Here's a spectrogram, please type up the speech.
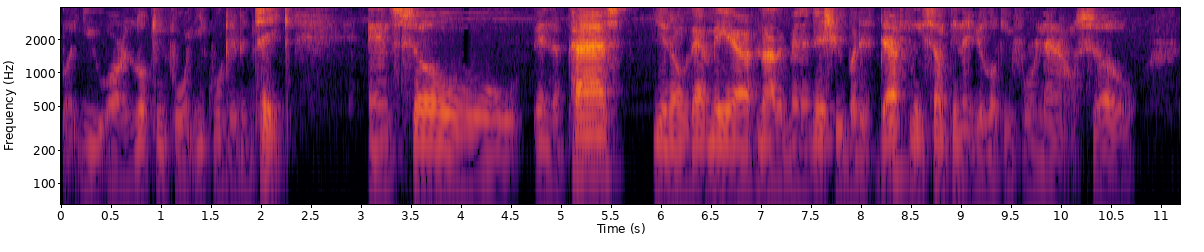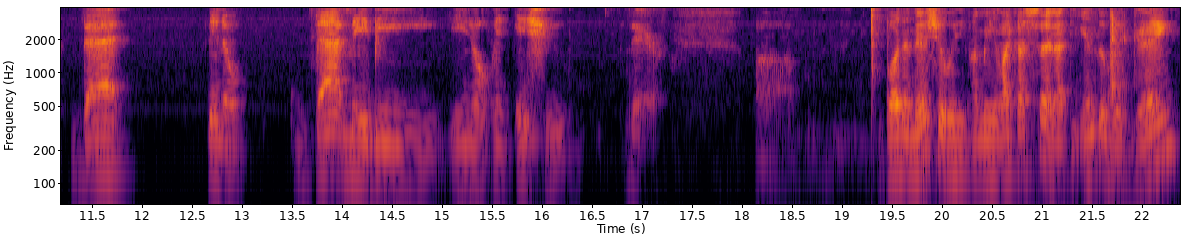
but you are looking for an equal give and take. And so in the past, you know, that may have not have been an issue, but it's definitely something that you're looking for now. So that, you know, that may be, you know, an issue there. Um, but initially, I mean, like I said, at the end of the day,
